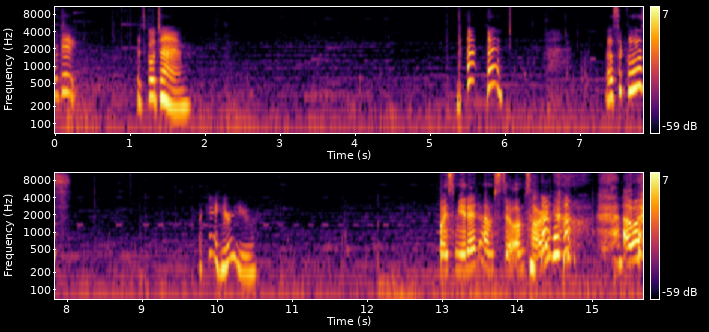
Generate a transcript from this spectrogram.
Okay. It's go time. That's a close. I can't hear you. Voice muted. I'm still. I'm sorry. I was,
